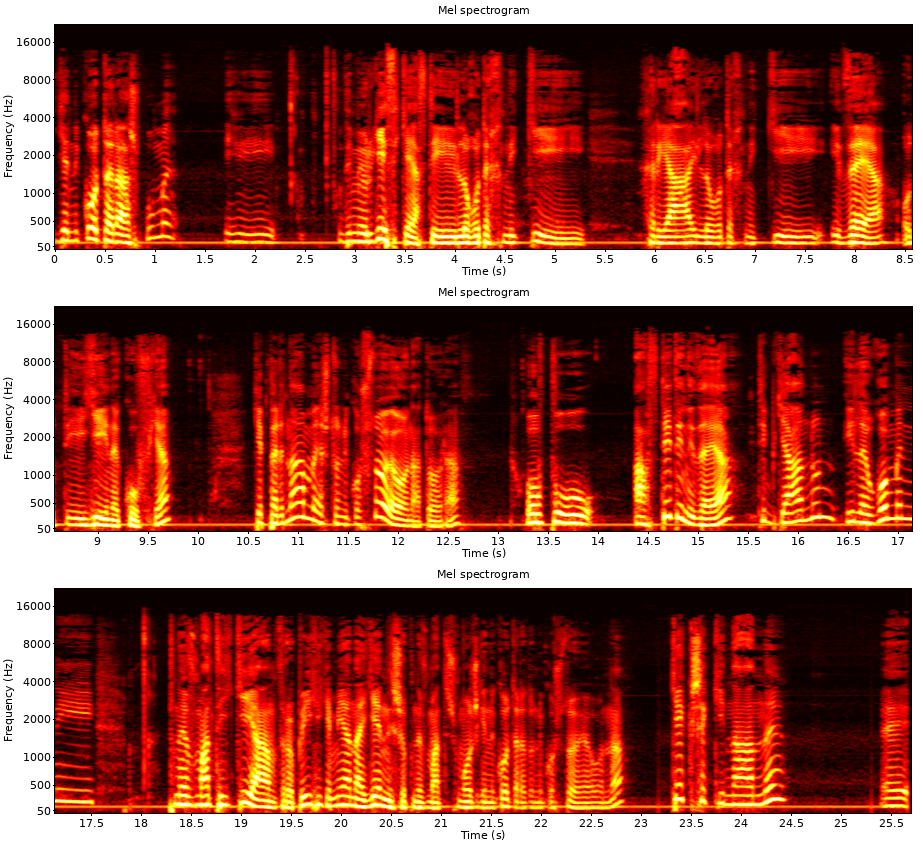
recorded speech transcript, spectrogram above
γενικότερα ας πούμε η... δημιουργήθηκε αυτή η λογοτεχνική χρειά, η λογοτεχνική ιδέα ότι η γη είναι κούφια. Και περνάμε στον 20ο αιώνα τώρα όπου αυτή την ιδέα την πιάνουν οι λεγόμενοι πνευματικοί άνθρωποι. Είχε και μια αναγέννηση ο πνευματισμός γενικότερα τον 20ο αιώνα. Και ξεκινάνε ε,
